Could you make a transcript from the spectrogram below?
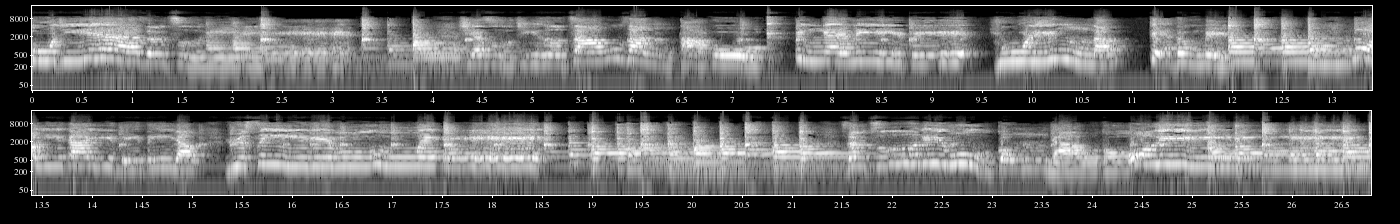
多见如此眼，些日今日早上大哥平安里被如林闹带头妹，我一个一对对要与谁的无畏，如此的武功要多厉我此里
